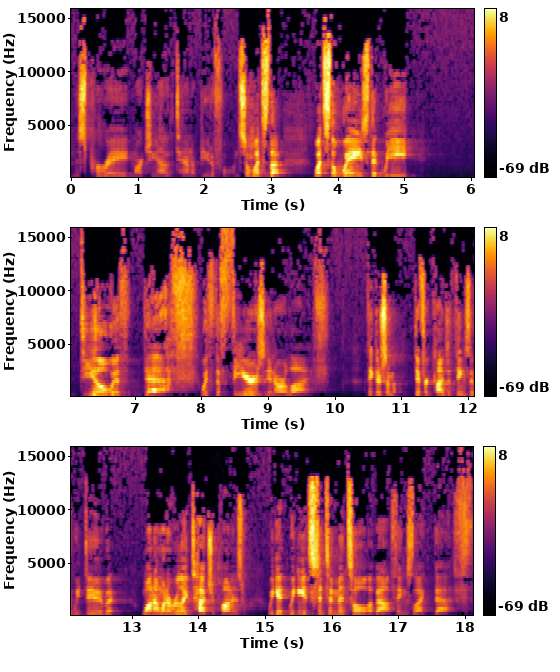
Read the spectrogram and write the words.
in this parade marching out of the town of Beautiful. And so, what's the, what's the ways that we deal with death, with the fears in our life? I think there's some different kinds of things that we do, but one I want to really touch upon is we, get, we can get sentimental about things like death,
